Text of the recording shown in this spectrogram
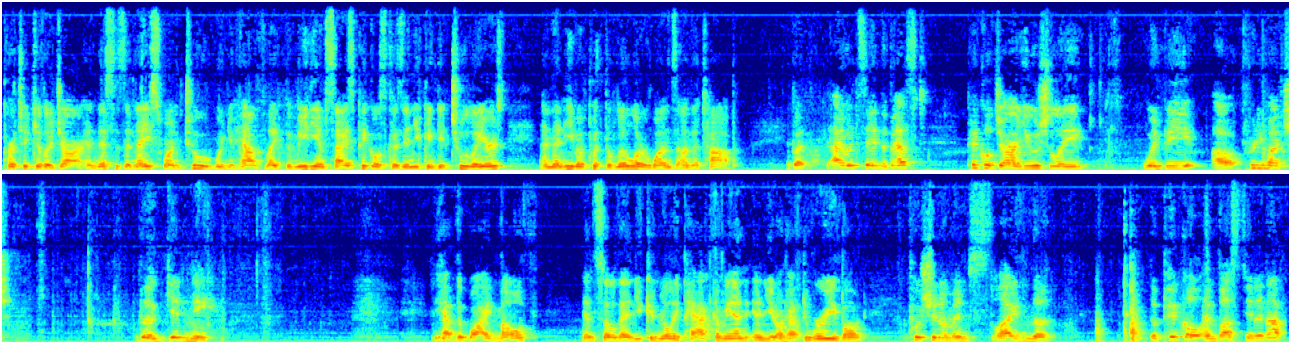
particular jar. And this is a nice one too when you have like the medium sized pickles because then you can get two layers and then even put the littler ones on the top. But I would say the best pickle jar usually would be uh, pretty much the Gedney. They have the wide mouth, and so then you can really pack them in, and you don't have to worry about pushing them and sliding the the pickle and busting it up.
